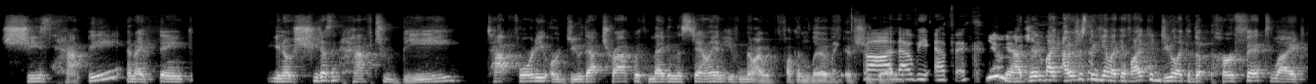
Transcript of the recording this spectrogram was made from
she's happy. And I think, you know, she doesn't have to be top 40 or do that track with Megan Thee Stallion, even though I would fucking live oh if she God, did. that would be epic. Can you imagine? Like, I was just thinking, like, if I could do like the perfect like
